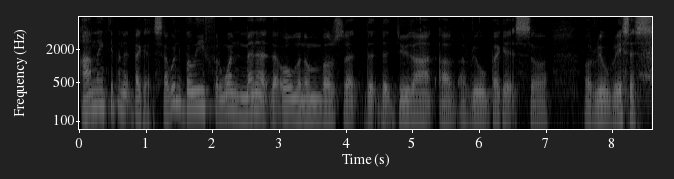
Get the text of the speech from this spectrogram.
are 90 minute bigots. I wouldn't believe for one minute that all the numbers that, that, that do that are, are real bigots or, or real racists.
